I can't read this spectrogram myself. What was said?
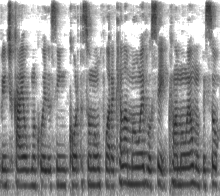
repente cai alguma coisa assim, corta sua mão fora, aquela mão é você? Aquela mão é uma pessoa?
